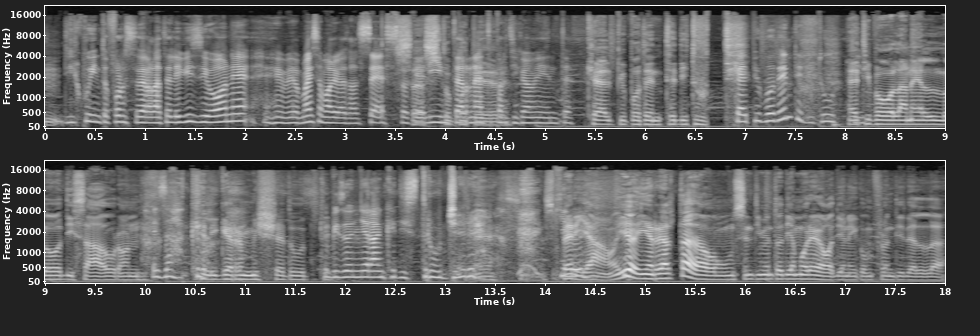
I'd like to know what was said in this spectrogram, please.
Mm. il quinto forse era la televisione, e ormai siamo arrivati al sesto, che è Sesto l'internet potere. praticamente, Che è il più potente di tutti. che è il più potente di tutti. È tipo l'anello di Sauron esatto, che li ghermisce che tutti. bisognerà anche distruggere. Eh, sì, speriamo. Io in realtà ho un sentimento di amore e odio nei confronti del,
